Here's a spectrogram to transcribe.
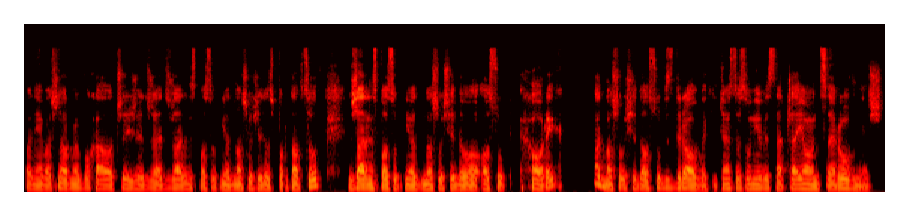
ponieważ normy WHO czyży, że w żaden sposób nie odnoszą się do sportowców, w żaden sposób nie odnoszą się do osób chorych, odnoszą się do osób zdrowych i często są niewystarczające również.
